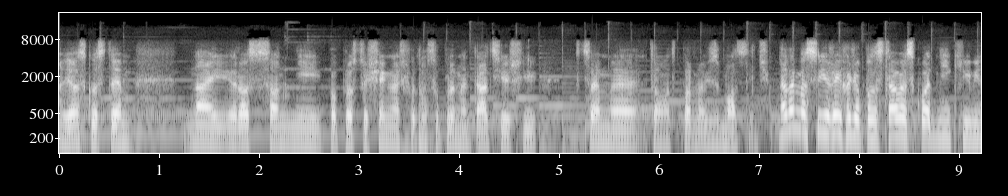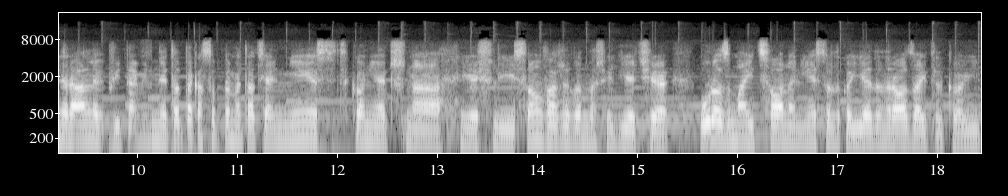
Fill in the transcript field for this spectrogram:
W związku z tym najrozsądniej po prostu sięgnąć po tą suplementację, jeśli chcemy tą odporność wzmocnić. Natomiast jeżeli chodzi o pozostałe składniki mineralne, witaminy, to taka suplementacja nie jest konieczna, jeśli są warzywa w naszej diecie urozmaicone, nie jest to tylko jeden rodzaj, tylko i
